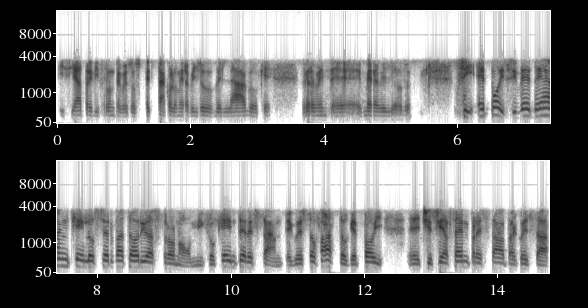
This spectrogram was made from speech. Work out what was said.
ti si apre di fronte a questo spettacolo meraviglioso del lago che veramente è meraviglioso. Sì, e poi si vede anche l'osservatorio astronomico, che è interessante questo fatto che poi eh, ci sia sempre stata questa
